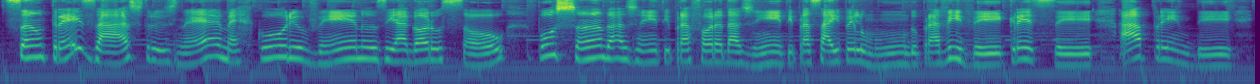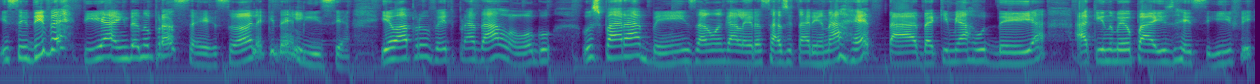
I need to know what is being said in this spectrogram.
São três astros, né? Mercúrio, Vênus e agora o Sol puxando a gente para fora da gente, para sair pelo mundo, para viver, crescer, aprender e se divertir ainda no processo. Olha que delícia! E eu aproveito para dar logo os parabéns a uma galera sagitariana arretada que me arrudeia aqui no meu país, Recife.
